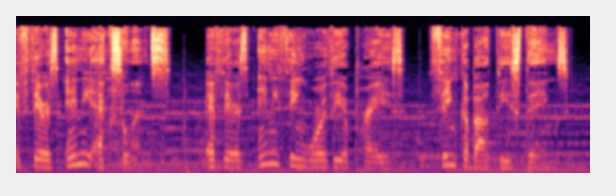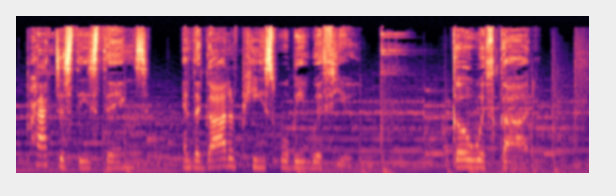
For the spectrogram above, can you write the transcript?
if there is any excellence, if there is anything worthy of praise, think about these things, practice these things, and the God of peace will be with you. Go with God.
